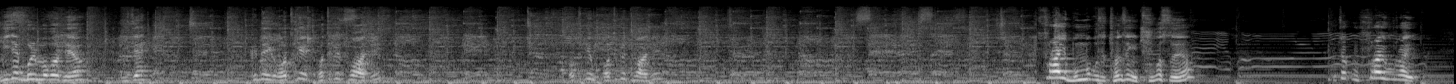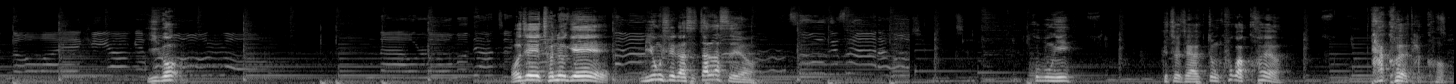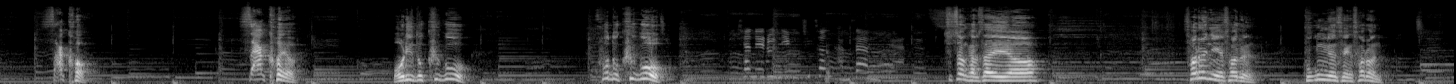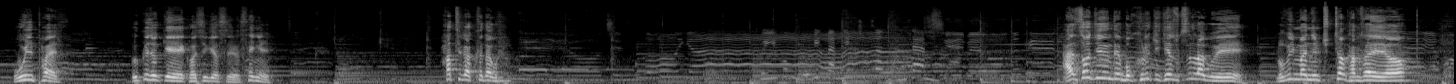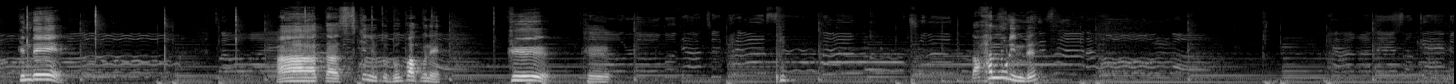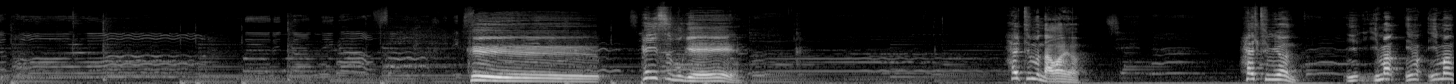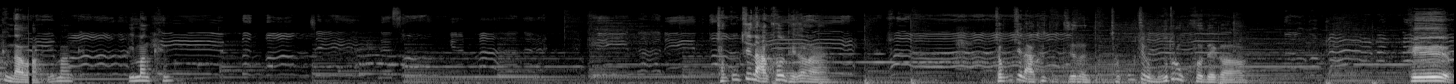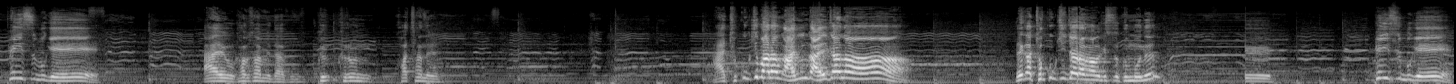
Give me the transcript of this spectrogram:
이제 물 먹어도 돼요? 이제? 근데 이거 어떻게 어떻게 토하지? 어떻게 어떻게 토하지? 후라이 못 먹어서 전생이 죽었어요? 자꾸 후라이 후라이 이거 어제 저녁에 미용실 가서 잘랐어요. 코봉이. 그쵸, 제가 좀 코가 커요. 다 커요, 다 커. 싹 커. 싹 커요. 머리도 크고, 코도 크고, 샤네루님 추천 감사합니다. 추천 감사해요. 서른이에요, 서른. 90년생 서른. 518. 엊그저께 거식이었어요, 생일. 하트가 크다고요. 안 써지는데 뭐 그렇게 계속 쓰려고 해. 로빈마님 추천 감사해요. 근데 아나 스키님 또 노빠꾸네. 그 그. 부... 나 한물인데? 그 페이스북에 핥으면 나와요. 핥으면 이, 이만, 이만 이만큼 나와. 이만큼 이만큼. 젖꼭지는 안 커도 되잖아. 젖꼭지는 안 커도 되잖아. 젖꼭지가 못으로 커 내가. 그 페이스북에 아유 감사합니다. 그, 그런 과찬을. 아 젖꼭지 말한 거 아닌 거 알잖아. 내가 젖꼭지 자랑하겠어 근무는? 그 페이스북에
